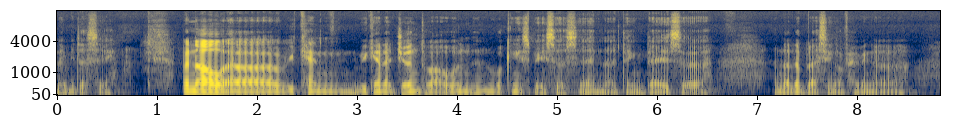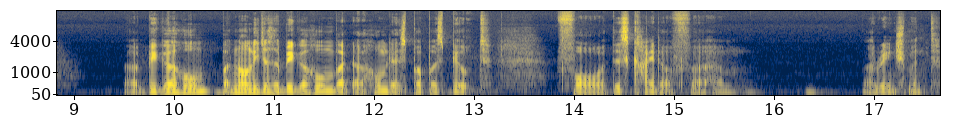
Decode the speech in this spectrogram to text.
Let me just say. But now uh, we can we can adjourn to our own working spaces, and I think that is uh, another blessing of having a a bigger home, but not only just a bigger home, but a home that is purpose built for this kind of um, arrangement.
